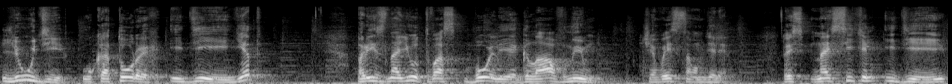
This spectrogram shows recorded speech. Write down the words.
люди, у которых идеи нет, признают вас более главным, чем вы есть в самом деле. То есть носитель идеи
